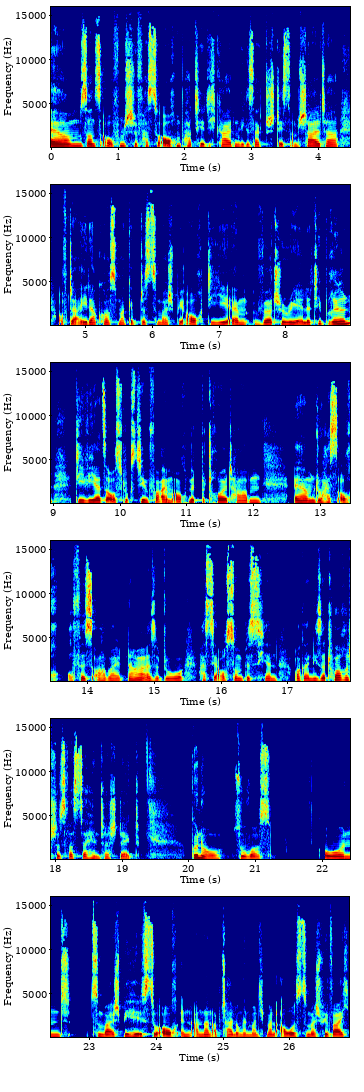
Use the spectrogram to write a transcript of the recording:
Ähm, sonst auf dem Schiff hast du auch ein paar Tätigkeiten. Wie gesagt, du stehst am Schalter. Auf der AIDA Cosma gibt es zum Beispiel auch die ähm, Virtual Reality Brillen, die wir als Ausflugsteam vor allem auch mitbetreut haben. Ähm, du hast auch Office-Arbeit, ne? Also du hast ja auch so ein bisschen organisatorisches, was dahinter steckt. Genau, sowas. Und zum Beispiel hilfst du auch in anderen Abteilungen manchmal aus. Zum Beispiel war ich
